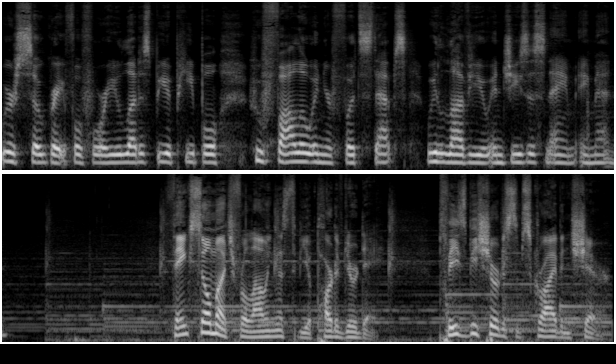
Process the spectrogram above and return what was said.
We're so grateful for you. Let us be a people who follow in your footsteps. We love you. In Jesus' name, amen. Thanks so much for allowing us to be a part of your day. Please be sure to subscribe and share.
